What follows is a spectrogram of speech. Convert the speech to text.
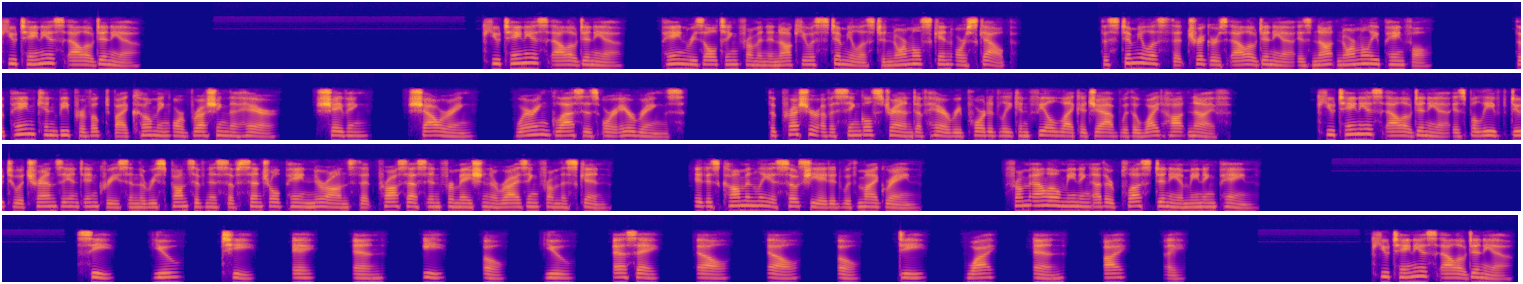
Cutaneous allodynia Cutaneous allodynia, pain resulting from an innocuous stimulus to normal skin or scalp. The stimulus that triggers allodynia is not normally painful. The pain can be provoked by combing or brushing the hair, shaving, showering, wearing glasses or earrings. The pressure of a single strand of hair reportedly can feel like a jab with a white-hot knife. Cutaneous allodynia is believed due to a transient increase in the responsiveness of central pain neurons that process information arising from the skin. It is commonly associated with migraine. From allo meaning other plus dynia meaning pain. C U T A N E O U S A L L O D Y N I A Cutaneous allodynia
